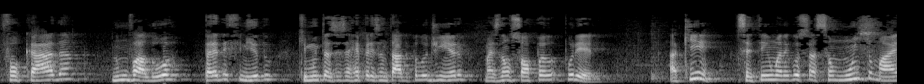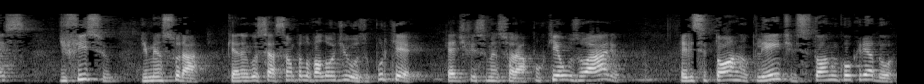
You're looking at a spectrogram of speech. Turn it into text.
focada num valor pré-definido que muitas vezes é representado pelo dinheiro, mas não só por, ele. Aqui você tem uma negociação muito mais difícil de mensurar, que é a negociação pelo valor de uso. Por quê? Que é difícil mensurar? Porque o usuário ele se torna, o cliente, ele se torna um co-criador.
